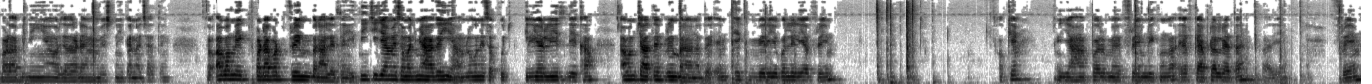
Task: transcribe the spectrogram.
बड़ा भी नहीं है और ज़्यादा टाइम हम वेस्ट नहीं करना चाहते हैं। तो अब हम एक फटाफट फ्रेम बना लेते हैं। इतनी चीज़ें हमें समझ में आ गई, हम लोगों ने सब कुछ क्लियरली देखा। अब हम चाहते हैं फ्रेम बनाना। तो एक वेरिएबल ले लिया फ्रेम ओके यहाँ पर मैं फ्रेम लिखूँगा। एफ़ कैपिटल रहता है। अरे, फ्रेम।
